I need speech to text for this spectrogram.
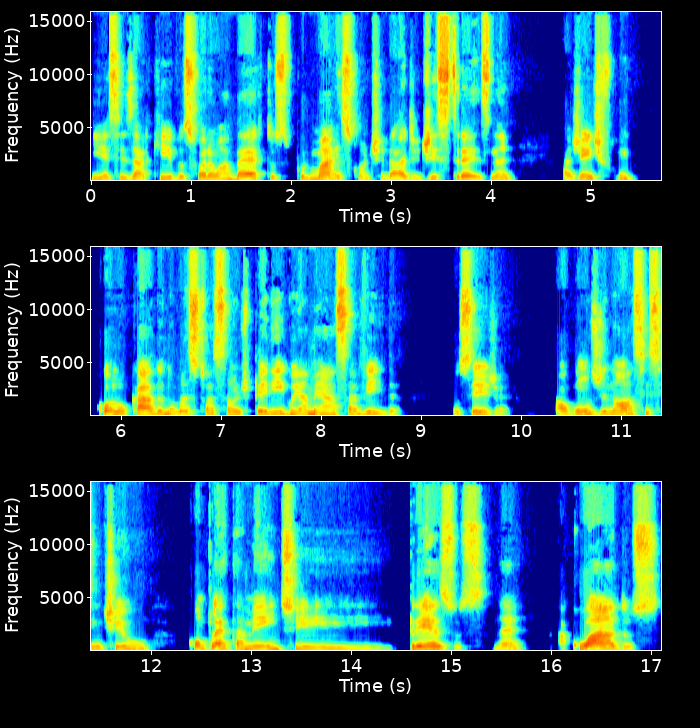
e esses arquivos foram abertos por mais quantidade de estresse, né? A gente foi colocado numa situação de perigo e ameaça à vida. Ou seja, alguns de nós se sentiu completamente presos, né? Acuados.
